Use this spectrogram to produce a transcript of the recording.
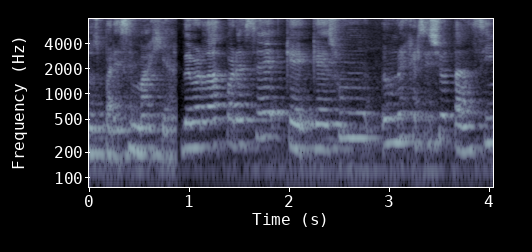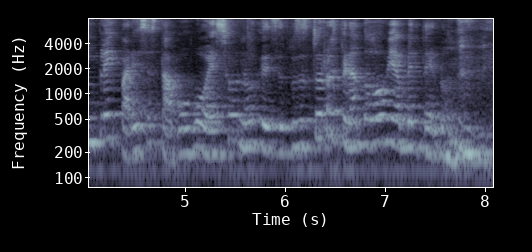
entonces parece magia. De verdad parece que, que es un, un, ejercicio tan simple y parece hasta bobo eso, ¿no? Que dices, pues estoy respirando obviamente, ¿no?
